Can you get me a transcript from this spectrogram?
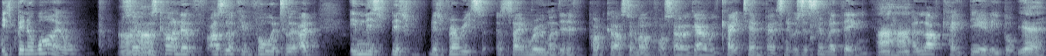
it's been a while. So Uh-huh. it was kind of I was looking forward to it. I, in this this this very same room, I did a podcast a month or so ago with Kate Tempest, and it was a similar thing. Uh-huh. I love Kate dearly, but Yeah.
